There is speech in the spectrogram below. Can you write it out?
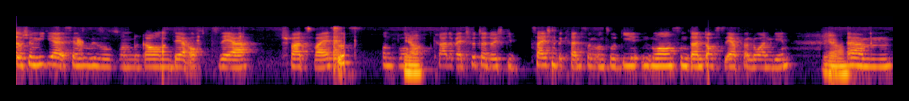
Social Media ist ja sowieso so ein Raum, der oft sehr schwarz-weiß ist und wo ja. gerade bei Twitter durch die Zeichenbegrenzung und so die Nuancen dann doch sehr verloren gehen. Ja. Ähm,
